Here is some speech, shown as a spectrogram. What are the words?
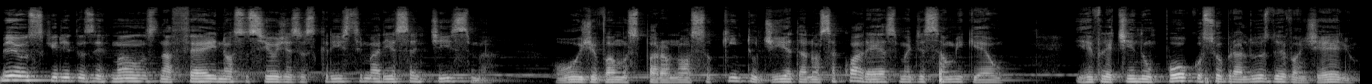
Meus queridos irmãos, na fé em nosso Senhor Jesus Cristo e Maria Santíssima, hoje vamos para o nosso quinto dia da nossa quaresma de São Miguel. E refletindo um pouco sobre a luz do Evangelho,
